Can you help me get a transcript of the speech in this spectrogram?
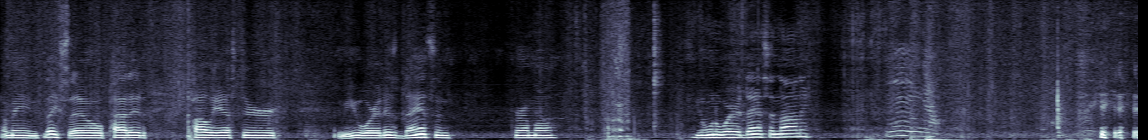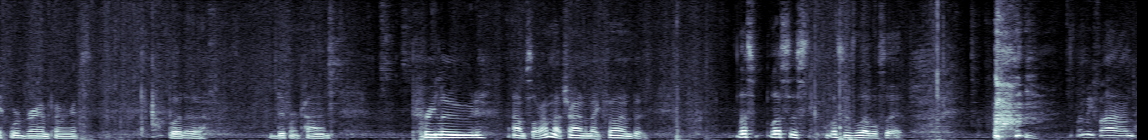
I mean, they sell padded polyester. I mean, you wear it as dancing, Grandma. You don't want to wear it dancing, Nani? Mm, no. We're grandparents, but uh, different kinds. Prelude. I'm sorry, I'm not trying to make fun, but let's let's just let's just level set let me find.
